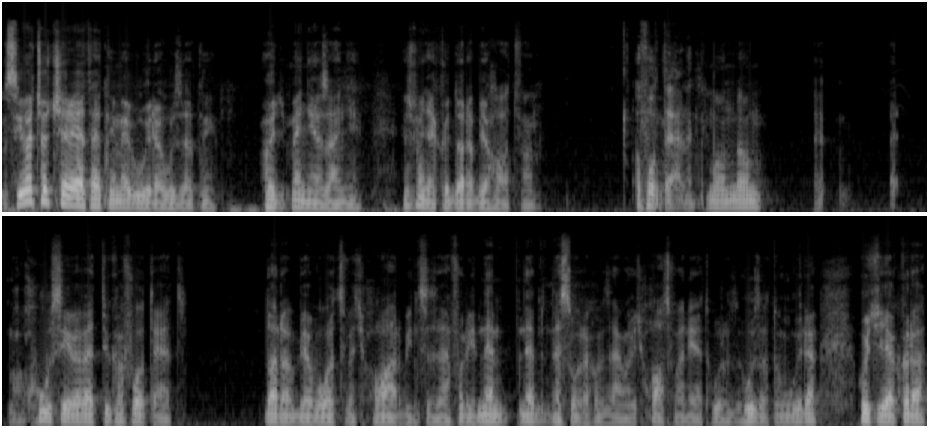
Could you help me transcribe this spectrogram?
szivacsot cseréltetni, meg újra húzatni. Hogy mennyi az annyi. És mondják, hogy darabja 60. A fotelnek. Mondom, ö, 20 éve vettük a fotelt. Darabja volt, vagy 30 ezer forint. Nem, nem, ne szórakozzál, hogy 60 ért húz- húzatom újra. Úgyhogy akkor a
